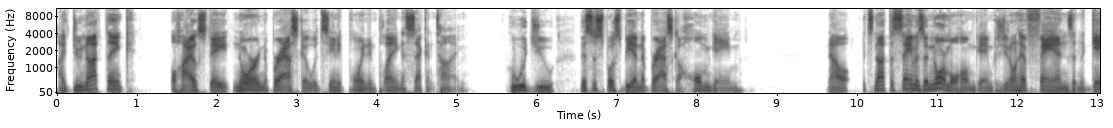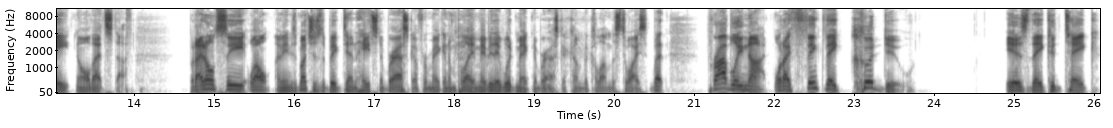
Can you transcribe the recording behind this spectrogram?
I do not think Ohio State nor Nebraska would see any point in playing a second time. Who would you? This is supposed to be a Nebraska home game. Now, it's not the same as a normal home game because you don't have fans and the gate and all that stuff. But I don't see, well, I mean, as much as the Big Ten hates Nebraska for making them play, maybe they would make Nebraska come to Columbus twice, but probably not. What I think they could do is they could take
